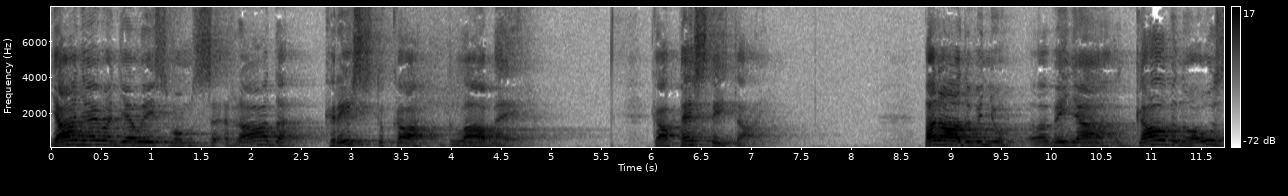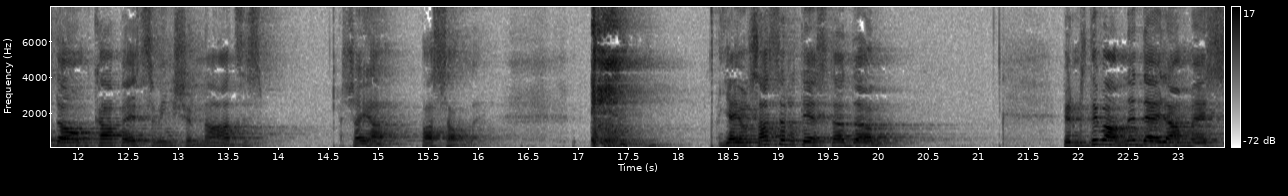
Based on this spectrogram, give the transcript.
Jāņa evanģēlijas mums rāda Kristu kā glābēju, kā pestītāju. Parāda viņu, viņa galveno uzdevumu, kāpēc viņš ir nācis šajā pasaulē. ja jūs atceraties, tad Pirms divām nedēļām mēs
